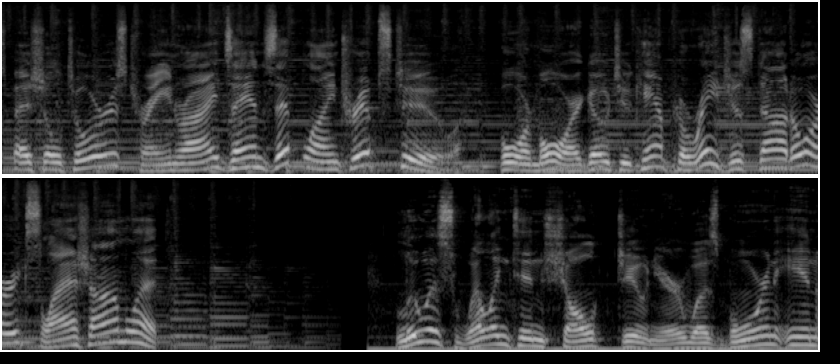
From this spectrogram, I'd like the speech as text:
Special tours, train rides, and zip line trips too. For more, go to campcourageous.org slash omelet. Louis Wellington Schalk Jr. was born in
